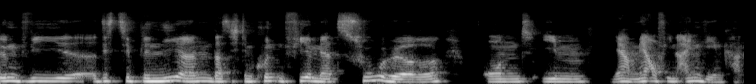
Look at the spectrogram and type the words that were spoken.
irgendwie äh, disziplinieren, dass ich dem Kunden viel mehr zuhöre und ihm ja mehr auf ihn eingehen kann.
